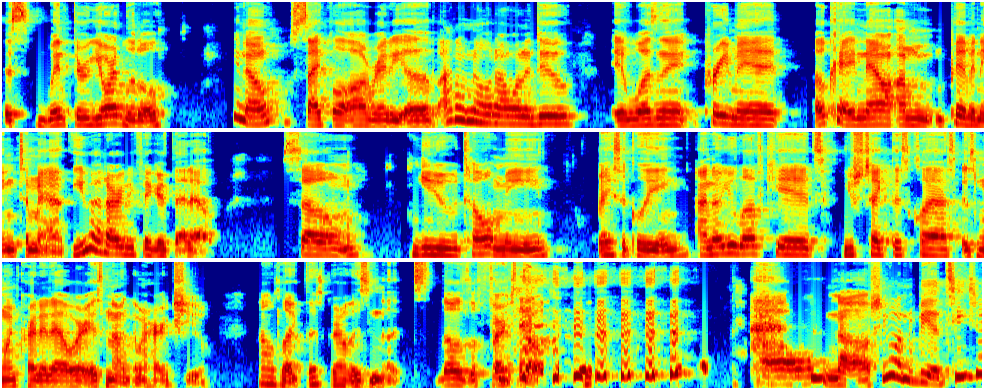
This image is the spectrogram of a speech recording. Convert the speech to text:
just went through your little, you know, cycle already of I don't know what I want to do. It wasn't pre med. Okay, now I'm pivoting to math. You had already figured that out. So you told me basically, I know you love kids. You should take this class. It's one credit hour. It's not going to hurt you. I was like, this girl is nuts. That was the first thought. oh, no. She wanted to be a teacher?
